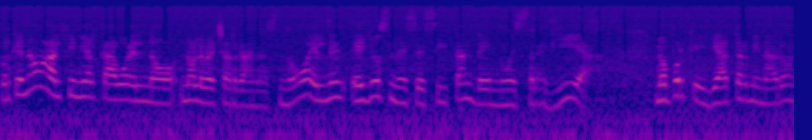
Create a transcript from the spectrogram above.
porque no, al fin y al cabo él no, no le va a echar ganas, no, ellos necesitan de nuestra guía, no porque ya terminaron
